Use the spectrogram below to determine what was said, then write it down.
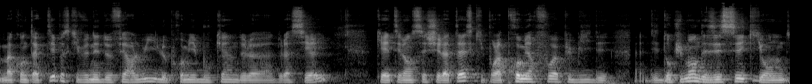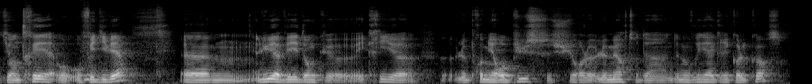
m'a contacté parce qu'il venait de faire, lui, le premier bouquin de la, de la série qui a été lancé chez La Thèse, qui pour la première fois publie des, des documents, des essais qui ont, qui ont trait aux, faits divers. lui avait donc écrit le premier opus sur le, le meurtre d'un ouvrier agricole corse.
